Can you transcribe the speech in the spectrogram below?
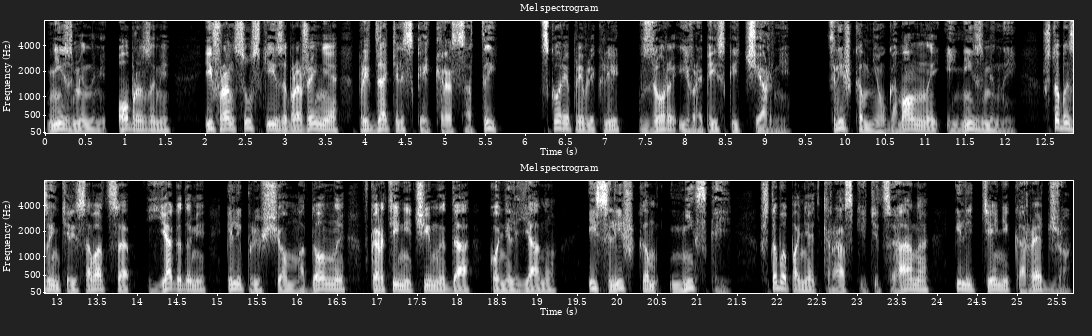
низменными образами – и французские изображения предательской красоты вскоре привлекли взоры европейской черни, слишком неугомонной и низменной, чтобы заинтересоваться ягодами или плющом Мадонны в картине Чимы да Конельяно и слишком низкой, чтобы понять краски Тициана или тени Кареджо.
